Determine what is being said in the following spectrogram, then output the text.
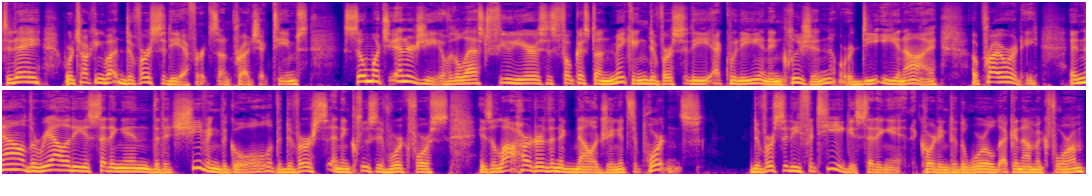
Today, we're talking about diversity efforts on project teams. So much energy over the last few years has focused on making diversity, equity, and inclusion, or DE&I, a priority. And now the reality is setting in that achieving the goal of a diverse and inclusive workforce is a lot harder than acknowledging its importance. Diversity fatigue is setting in, according to the World Economic Forum.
